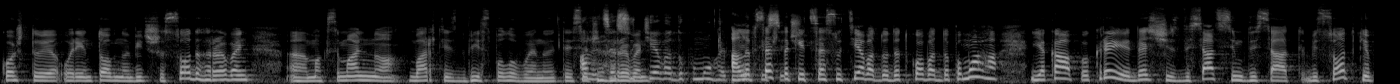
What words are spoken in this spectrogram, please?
коштує орієнтовно від 600 гривень, е, максимально вартість 2,5 тисячі Але це гривень. суттєва допомога. Але все ж таки це суттєва додаткова допомога, яка покриє десь 60-70%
